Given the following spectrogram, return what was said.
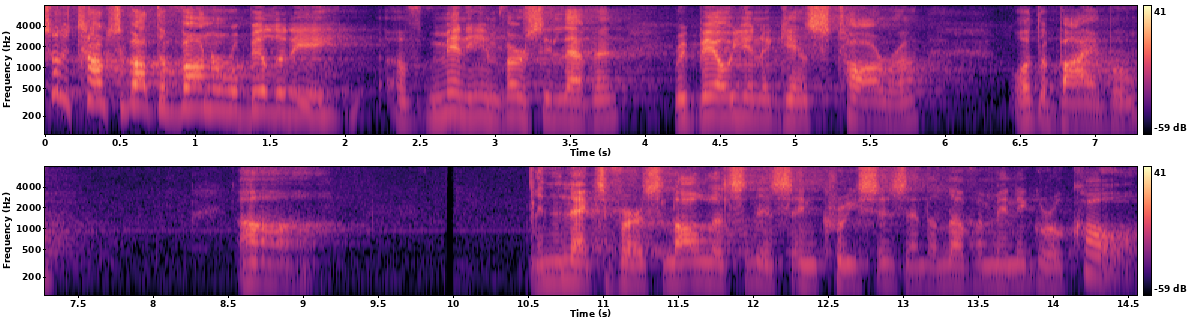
So he talks about the vulnerability of many in verse 11 rebellion against Torah or the Bible. Uh, in the next verse, lawlessness increases and the love of many grow cold.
